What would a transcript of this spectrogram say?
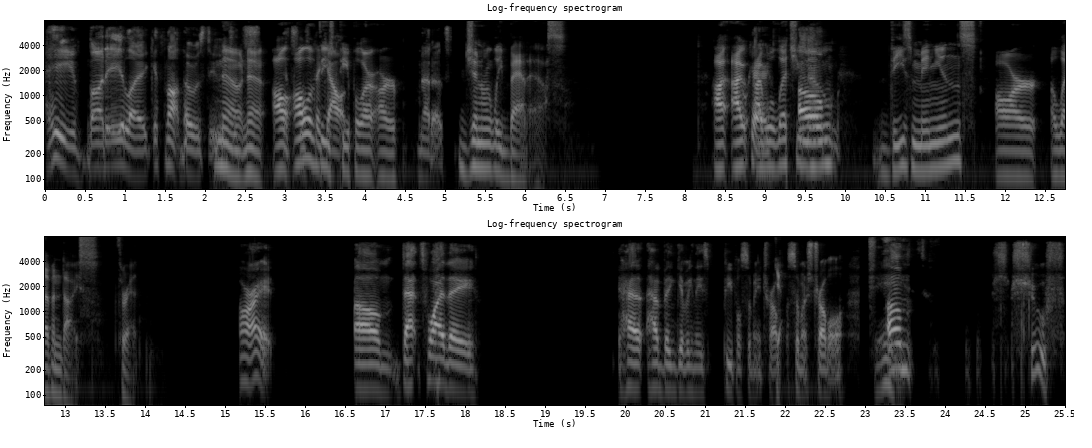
Hey, buddy! Like it's not those dudes. no it's no all, all of these people are are metas. generally badass i i, I will let you know Um, these minions are 11 dice threat all right. Um, that's why they have have been giving these people so many trouble, so much trouble. Um, sh- shoof.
